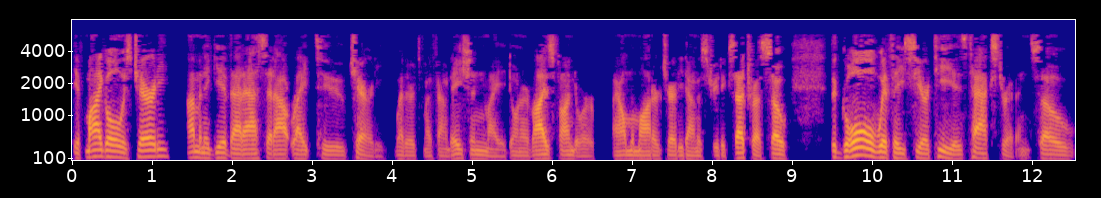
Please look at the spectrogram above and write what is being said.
if my goal is charity, I'm going to give that asset outright to charity, whether it's my foundation, my donor advised fund, or my alma mater, charity down the street, etc. So the goal with a CRT is tax driven. So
